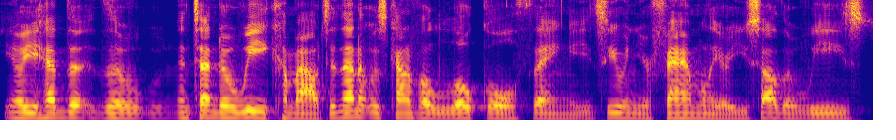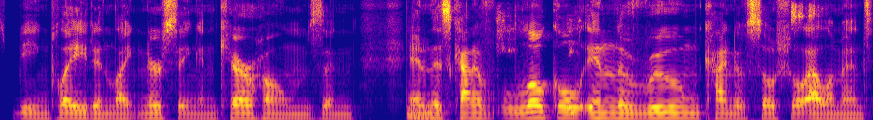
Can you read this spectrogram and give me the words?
you know you had the the Nintendo Wii come out, and then it was kind of a local thing. You'd see in your family, or you saw the Wii's being played in like nursing and care homes, and mm-hmm. and this kind of local in the room kind of social element.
